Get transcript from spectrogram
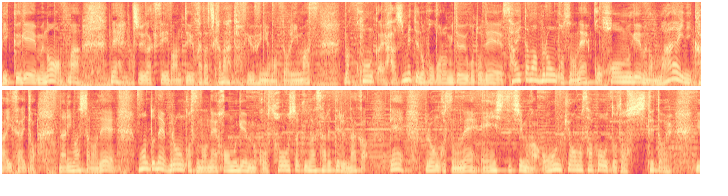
ビッグゲームの、まあ、ね、中学生版という形かなというふうに思っております。まあ、今回初めての試みということで、埼玉ブロンコスのね、こうホームゲームの前に開催となりましたので、本当ね、ブロンコスのね、ホームゲームのこう装飾がされてる中で、ブロンコスのね、演出チームが音響のサポートとしてとい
